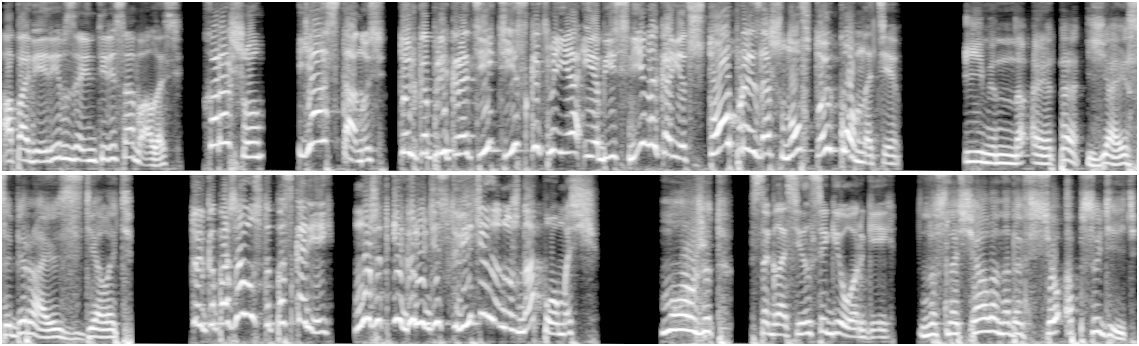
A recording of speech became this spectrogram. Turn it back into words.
а поверив, заинтересовалась. «Хорошо, я останусь, только прекрати тискать меня и объясни, наконец, что произошло в той комнате». Именно это я и собираюсь сделать. Только, пожалуйста, поскорей. Может, Игорю действительно нужна помощь? Может, согласился Георгий. Но сначала надо все обсудить.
